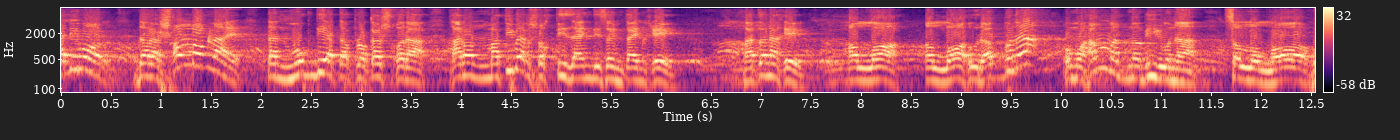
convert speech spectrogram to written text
আলিমর দ্বারা সম্ভব নাই তার মুখ দিয়া তা প্রকাশ করা। কারণ মাতিবার শক্তি জাইন দিছেন তাইন খে। মাতো না খে? আল্লাহ আল্লাহ রব্বুনা ও মুহাম্মদ নবীনা সাল্লাল্লাহু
